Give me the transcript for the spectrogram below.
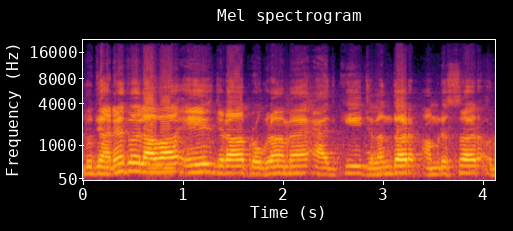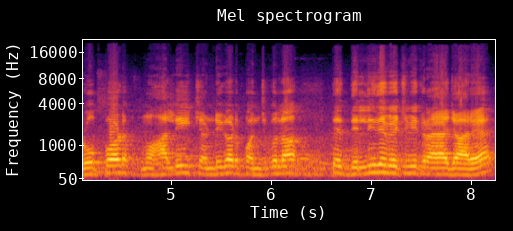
ਲੁਧਿਆਣੇ ਤੋਂ ਇਲਾਵਾ ਇਹ ਜਿਹੜਾ ਪ੍ਰੋਗਰਾਮ ਹੈ, ਐਤਕੀ ਜਲੰਧਰ, ਅੰਮ੍ਰਿਤਸਰ, ਰੋਪੜ, ਮੋਹਾਲੀ, ਚੰਡੀਗੜ੍ਹ, ਪੰਚਕੂਲਾ ਤੇ ਦਿੱਲੀ ਦੇ ਵਿੱਚ ਵੀ ਕਰਾਇਆ ਜਾ ਰਿਹਾ ਹੈ।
